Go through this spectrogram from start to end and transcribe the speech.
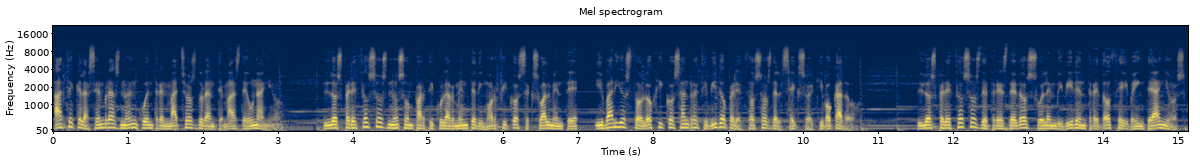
hace que las hembras no encuentren machos durante más de un año. Los perezosos no son particularmente dimórficos sexualmente y varios zoológicos han recibido perezosos del sexo equivocado. Los perezosos de tres dedos suelen vivir entre 12 y 20 años,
